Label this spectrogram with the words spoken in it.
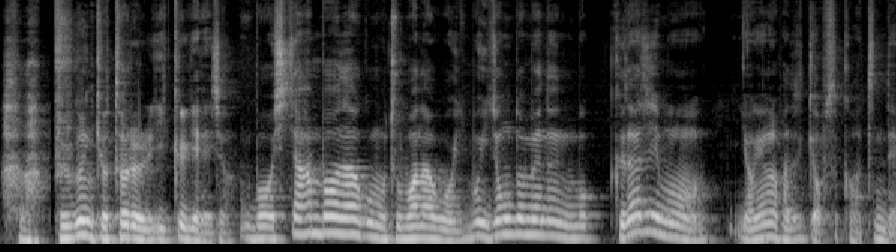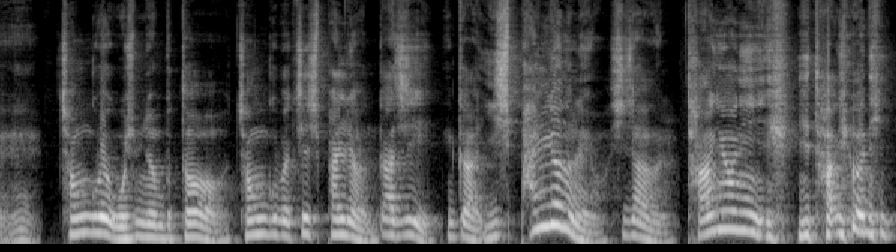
붉은 교토를 이끌게 되죠. 뭐 시장 한 번 하고 뭐 두 번 하고 뭐 이 정도면은 뭐 그다지 뭐 영향을 받을 게 없을 것 같은데 1950년부터 1978년까지 그러니까 28년을 해요 시장을 당연히 이 당연히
